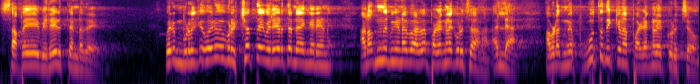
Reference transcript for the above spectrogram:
സഭയെ വിലയിരുത്തേണ്ടത്. ഒരു മൃഗ ഒരു വൃക്ഷത്തെ വിലയിരുത്തേണ്ടത് എങ്ങനെയാണ്? അടർന്ന് വീണ പഴങ്ങളെക്കുറിച്ചാണ്. അല്ല അവിടെ നിന്ന് പൂത്ത് നിൽക്കുന്ന പഴങ്ങളെക്കുറിച്ചും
